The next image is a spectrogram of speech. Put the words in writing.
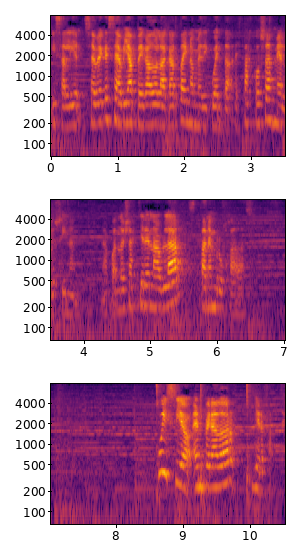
y salir, se ve que se había pegado la carta y no me di cuenta. Estas cosas me alucinan. Cuando ellas quieren hablar, están embrujadas. Juicio, emperador, hierofante.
